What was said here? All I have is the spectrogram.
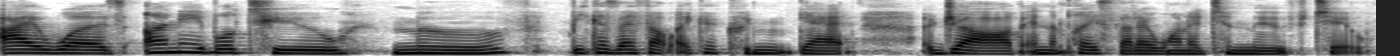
I was unable to move because I felt like I couldn't get a job in the place that I wanted to move to.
